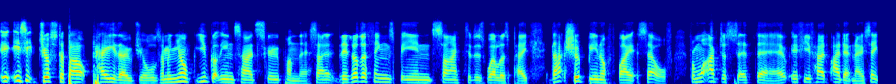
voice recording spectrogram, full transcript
is it just about pay though jules? I mean you you've got the inside scoop on this. I, there's other things being cited as well as pay. That should be enough by itself. From what i've just said there if you've had i don't know say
